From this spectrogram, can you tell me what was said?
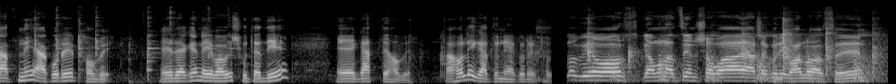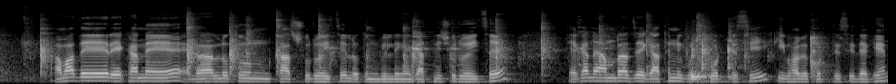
গাঁথনি অ্যাকুরেট হবে। এই দেখেন এইভাবে সুতা দিয়ে গাঁথতে হবে। তাহলেই গাঁথুনি অ্যাকুরেট হবে। হ্যালো ভিওর্স কেমন আছেন সবাই? আশা করি ভালো আছেন। আমাদের এখানে নতুন কাজ শুরু হয়েছে, নতুন বিল্ডিংয়ে গাঁথনি শুরু হয়েছে। এখানে আমরা যে গাঁথনিগুলো করতেছি, কীভাবে করতেছি দেখেন।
